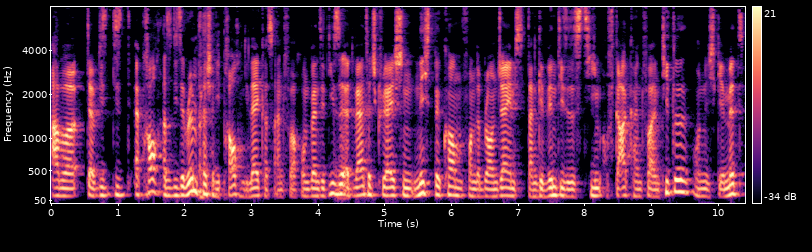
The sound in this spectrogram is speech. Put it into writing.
aber der, die, die, er braucht, also diese Rim Pressure, die brauchen die Lakers einfach. Und wenn sie diese Advantage Creation nicht bekommen von LeBron James, dann gewinnt dieses Team auf gar keinen Fall einen Titel und ich gehe mit.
